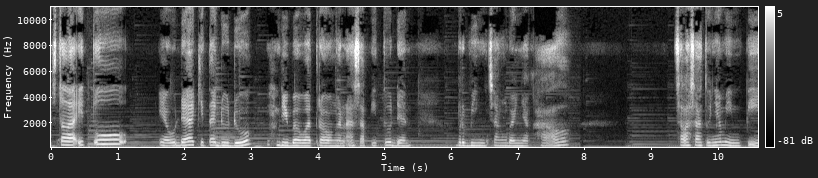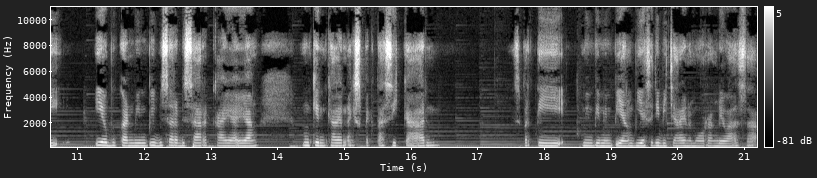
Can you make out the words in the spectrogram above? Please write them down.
Setelah itu ya udah kita duduk di bawah terowongan asap itu dan berbincang banyak hal. Salah satunya mimpi. Ya bukan mimpi besar-besar kayak yang mungkin kalian ekspektasikan. Seperti mimpi-mimpi yang biasa dibicarain sama orang dewasa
